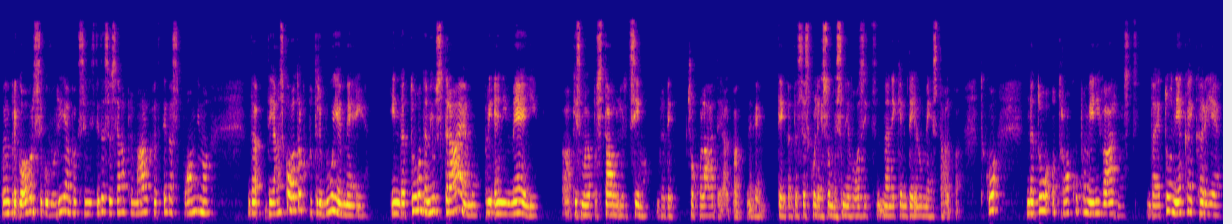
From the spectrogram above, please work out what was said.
ko en pregovor se govori, ampak se mi zdi, da se vseeno premalo krat tega spomnimo, da dejansko otrok potrebuje meje in da to, da mi ustrajamo pri eni meji, ki smo jo postavili, recimo glede čokolade ali pa ne vem, tega, da se s kolesom ne sme voziti na nekem delu mesta ali pa tako, da to otroku pomeni varnost, da je to nekaj, kar je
